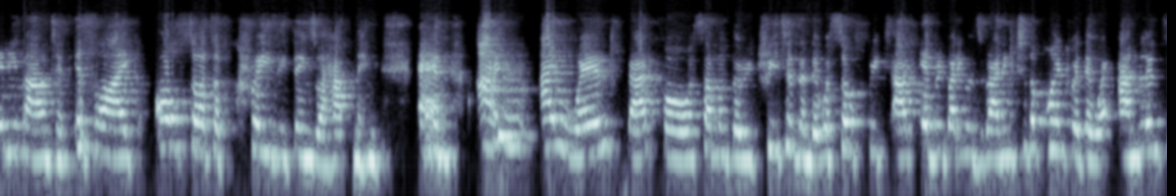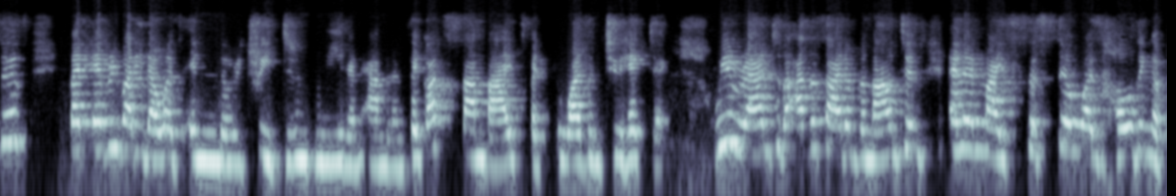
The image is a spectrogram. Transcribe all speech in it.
any mountain. It's like all sorts of crazy things were happening. And I I went back for some of the retreaters and they were so freaked out. Everybody was running to the point where there were ambulances but everybody that was in the retreat didn't need an ambulance. They got some bites, but it wasn't too hectic. We ran to the other side of the mountain, and then my sister was holding a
